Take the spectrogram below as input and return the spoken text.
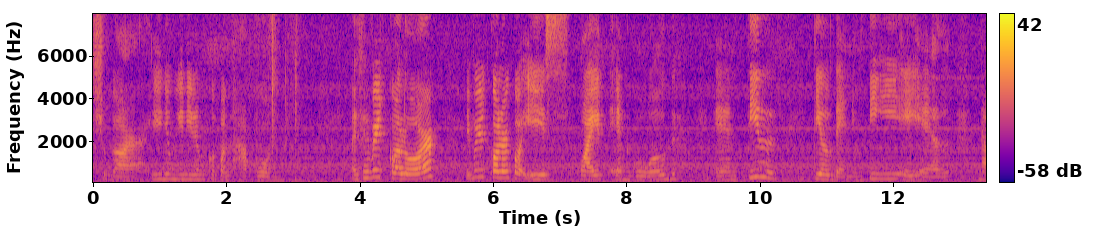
sugar. Yun yung ininom ko pag hapon. My favorite color, favorite color ko is white and gold and teal. Teal din. Yung T-E-A-L na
